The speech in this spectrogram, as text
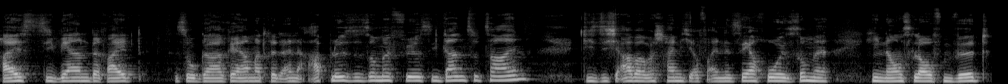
Heißt, sie wären bereit, sogar Real Madrid eine Ablösesumme für sie dann zu zahlen, die sich aber wahrscheinlich auf eine sehr hohe Summe hinauslaufen wird,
